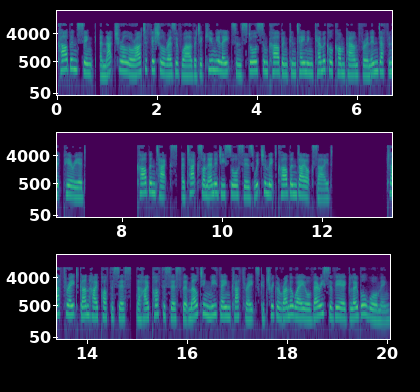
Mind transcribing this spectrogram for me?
Carbon sink, a natural or artificial reservoir that accumulates and stores some carbon-containing chemical compound for an indefinite period. Carbon tax, a tax on energy sources which emit carbon dioxide. Clathrate gun hypothesis, the hypothesis that melting methane clathrates could trigger runaway or very severe global warming.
